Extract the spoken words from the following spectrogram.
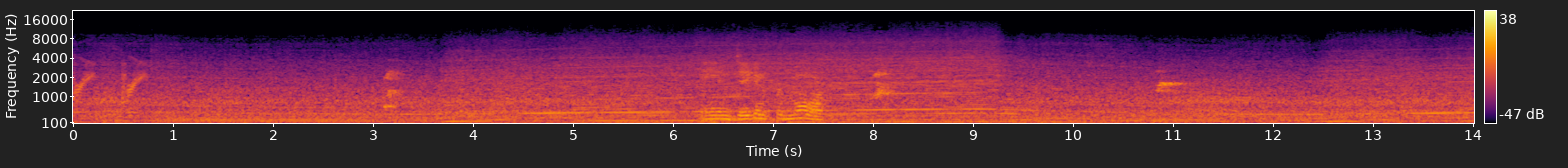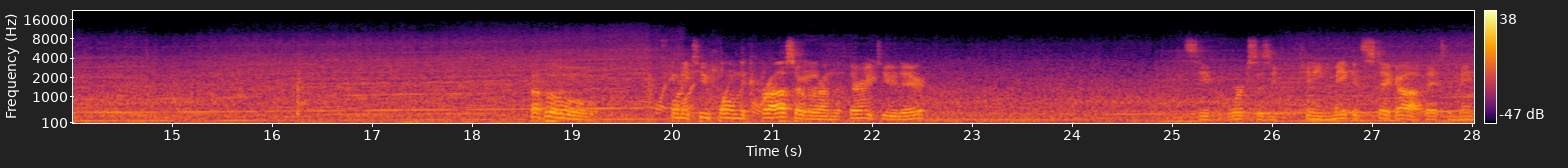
three three. And digging for more. Oh, 22 pulling the crossover on the 32 there. Let's see if it works as he can he make it stick off. That's the main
